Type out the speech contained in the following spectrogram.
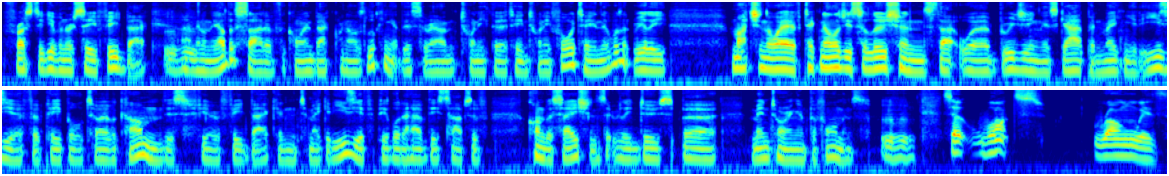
for us to give and receive feedback. Mhm. And then on the other side of the coin, back when I was looking at this around 2013, 2014, there wasn't really much in the way of technology solutions that were bridging this gap and making it easier for people to overcome this fear of feedback and to make it easier for people to have these types of conversations that really do spur mentoring and performance. hmm So, what's wrong with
